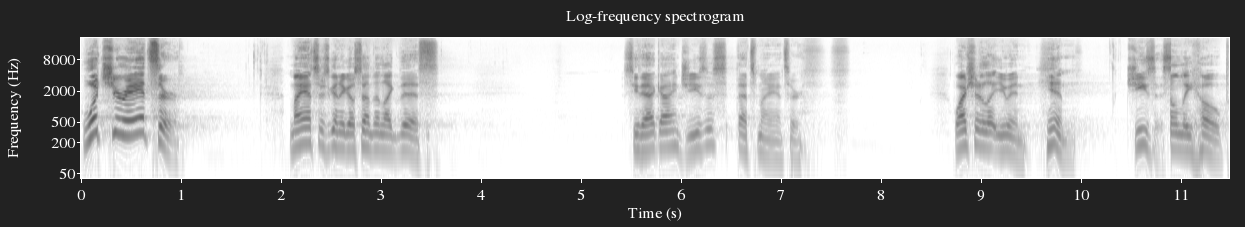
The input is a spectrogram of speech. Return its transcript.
What's your answer? My answer is gonna go something like this. See that guy, Jesus? That's my answer. Why should I let you in? Him, Jesus. Only hope,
